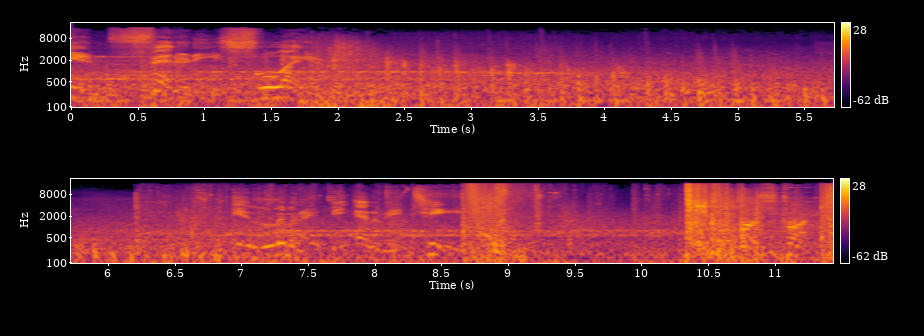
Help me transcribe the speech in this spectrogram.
Infinity Slayer. Eliminate the enemy team. First strike.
